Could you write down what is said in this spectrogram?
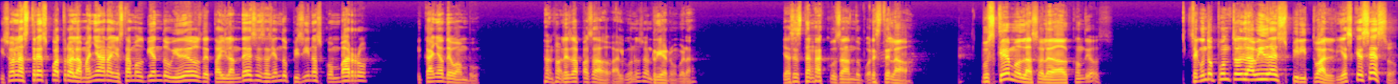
Y son las 3, 4 de la mañana y estamos viendo videos de tailandeses haciendo piscinas con barro y cañas de bambú. No les ha pasado. Algunos sonrieron, ¿verdad? Ya se están acusando por este lado. Busquemos la soledad con Dios. Segundo punto es la vida espiritual. Y es que es eso,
